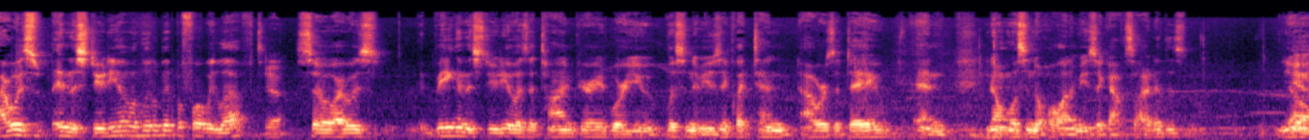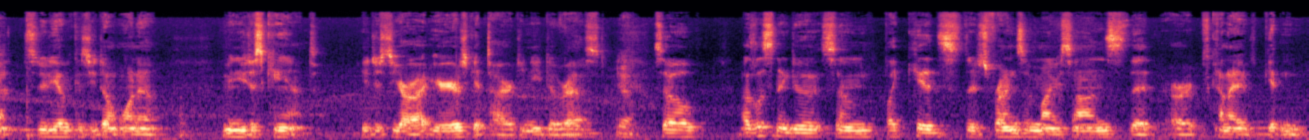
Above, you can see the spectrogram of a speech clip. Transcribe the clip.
I was in the studio a little bit before we left. Yeah. So I was being in the studio is a time period where you listen to music like ten hours a day, and you don't listen to a whole lot of music outside of this, you know, Yeah. studio because you don't want to. I mean, you just can't. You just your your ears get tired. You need to rest. yeah So I was listening to some like kids. There's friends of my sons that are kind of getting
